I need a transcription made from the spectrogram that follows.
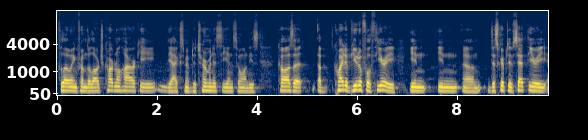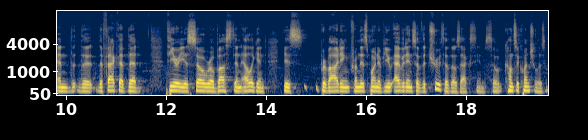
flowing from the large cardinal hierarchy, the axiom of determinacy, and so on. These cause a, a quite a beautiful theory in in um, descriptive set theory, and the, the the fact that that theory is so robust and elegant is providing, from this point of view, evidence of the truth of those axioms. So, consequentialism.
